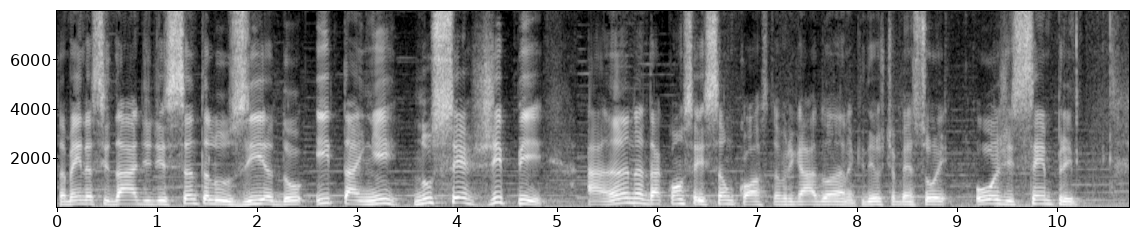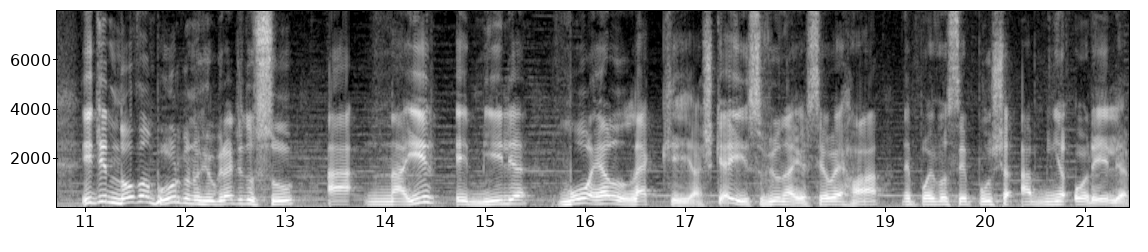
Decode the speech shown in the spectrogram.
Também da cidade de Santa Luzia do Itaini, no Sergipe, a Ana da Conceição Costa. Obrigado, Ana. Que Deus te abençoe hoje e sempre. E de Novo Hamburgo, no Rio Grande do Sul, a Nair Emília Moelec. Acho que é isso, viu, Nair? Se eu errar, depois você puxa a minha orelha.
